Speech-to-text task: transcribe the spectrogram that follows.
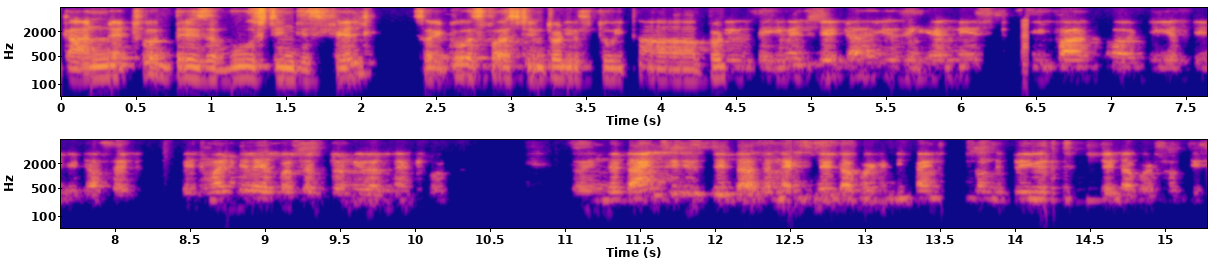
GAN network, there is a boost in this field. So it was first introduced to uh, produce the image data using MNIST, CIFAR, or DFT dataset with multi-layer perceptor neural network. So in the time series data, the next data point depends on the previous data points of this.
